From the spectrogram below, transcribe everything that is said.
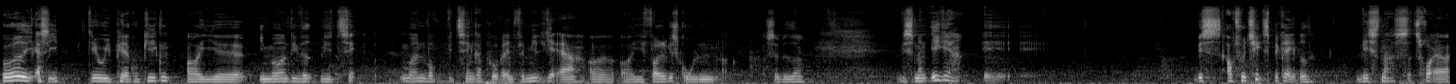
både i, altså i, det er jo i pædagogikken og i, øh, i måden, vi ved, vi tænker, måden, hvor vi tænker på, hvad en familie er, og, og i folkeskolen og, og så videre. Hvis man ikke... Øh, hvis autoritetsbegrebet visner, så tror jeg,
